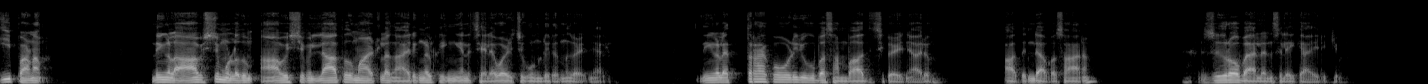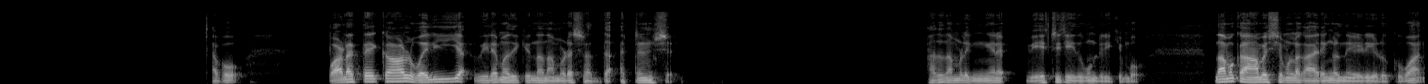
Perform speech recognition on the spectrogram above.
ഈ പണം നിങ്ങൾ ആവശ്യമുള്ളതും ആവശ്യമില്ലാത്തതുമായിട്ടുള്ള കാര്യങ്ങൾക്ക് ഇങ്ങനെ ചെലവഴിച്ചു കൊണ്ടിരുന്നു കഴിഞ്ഞാൽ, നിങ്ങൾ എത്ര കോടി രൂപ സമ്പാദിച്ചു കഴിഞ്ഞാലും അതിന്റെ അവസാനം സീറോ ബാലൻസിലേക്കായിരിക്കും. അപ്പോൾ പണത്തേക്കാൾ വലിയ വിലമതിക്കുന്ന നമ്മുടെ ശ്രദ്ധ, അറ്റൻഷൻ അത് നമ്മളിങ്ങനെ വേസ്റ്റ് ചെയ്തുകൊണ്ടിരിക്കുമ്പോൾ, നമുക്ക് ആവശ്യമുള്ള കാര്യങ്ങൾ നേടിയെടുക്കുവാൻ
